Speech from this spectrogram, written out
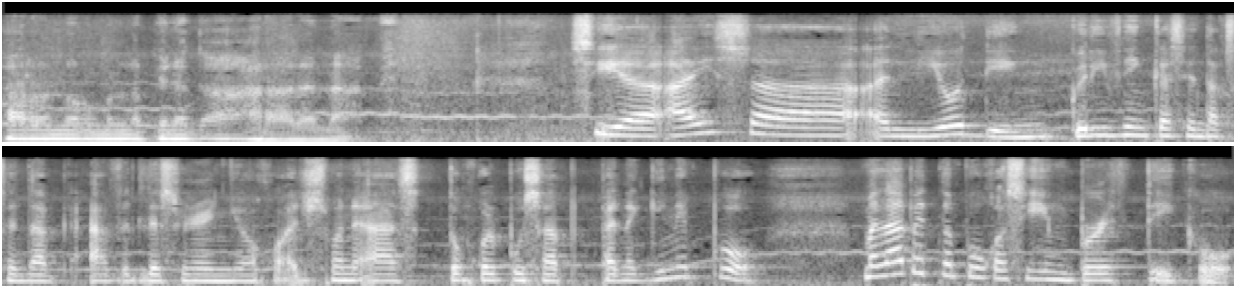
paranormal na pinag-aaralan namin. Si uh, Aisa Alioding, good evening kasindak-sindak, avid listener niyo ako. I just wanna ask tungkol po sa panaginip ko. Malapit na po kasi yung birthday ko.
